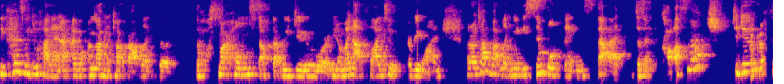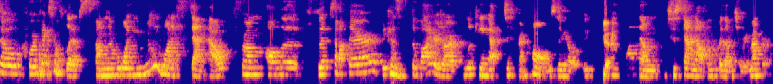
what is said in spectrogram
because we do high end. I, I, I'm not going to talk about like the the smart home stuff that we do or you know might not apply to everyone but i'll talk about like maybe simple things that doesn't cost much to do. Okay. so for fix and flips um, number one you really want to stand out from all the flips out there because the buyers are looking at different homes. So you know yeah. you want them to stand out and for them to remember.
